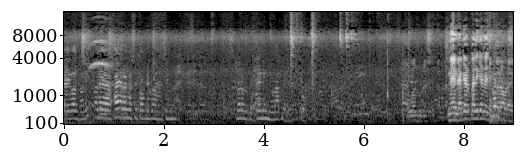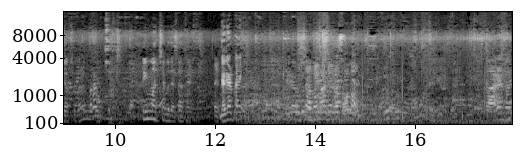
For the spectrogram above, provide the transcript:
કઈ વાંધો નહીં. અને ફાયર એનઓસી તો આપણી પાસે છે. બરાબર તો ટ્રેનિંગની વાત નથી તો બરાબર. રહેશે તમને છે બધા જ કરાવડાવી આપશે બરાબર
